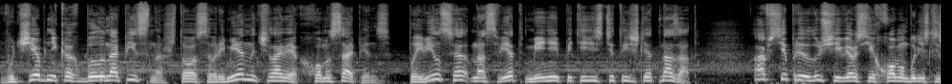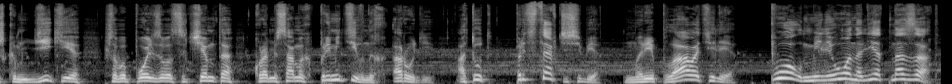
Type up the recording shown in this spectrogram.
В учебниках было написано, что современный человек, Homo sapiens, появился на свет менее 50 тысяч лет назад а все предыдущие версии Homo были слишком дикие, чтобы пользоваться чем-то, кроме самых примитивных орудий. А тут, представьте себе, мореплаватели полмиллиона лет назад.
